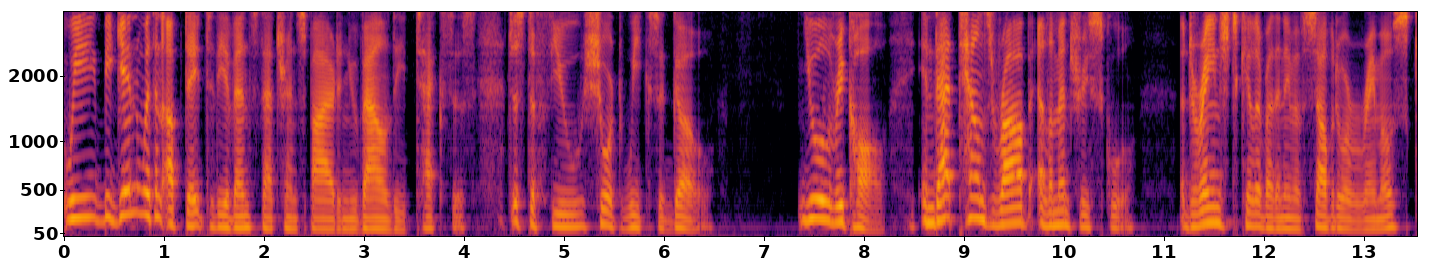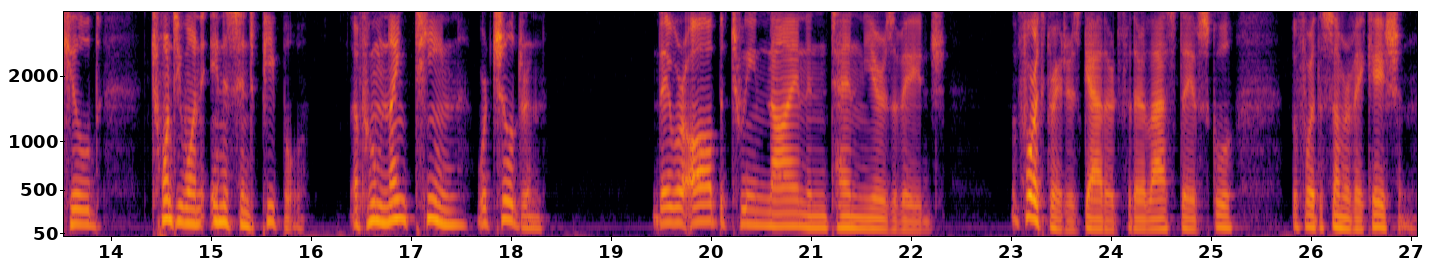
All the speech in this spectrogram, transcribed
We begin with an update to the events that transpired in Uvalde, Texas, just a few short weeks ago. You'll recall, in that town's Robb Elementary School, a deranged killer by the name of Salvador Ramos killed 21 innocent people, of whom 19 were children. They were all between 9 and 10 years of age. Fourth graders gathered for their last day of school before the summer vacation.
